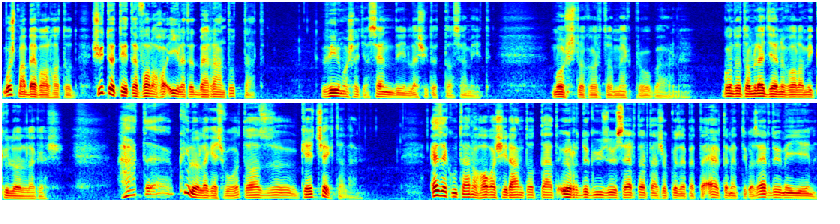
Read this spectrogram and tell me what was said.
Most már bevallhatod, sütöttél-te valaha életedben rántottát? Vilmos atya szendén lesütötte a szemét. Most akartam megpróbálni. Gondoltam, legyen valami különleges. Hát, különleges volt, az kétségtelen. Ezek után a havasi rántottát ördögűző szertartások közepette eltemettük az erdő mélyén,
